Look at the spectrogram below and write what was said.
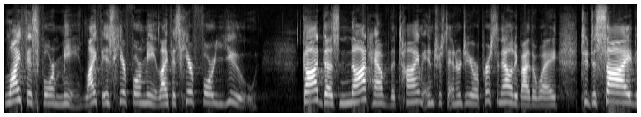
Life is for me. Life is here for me. Life is here for you. God does not have the time, interest, energy, or personality, by the way, to decide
